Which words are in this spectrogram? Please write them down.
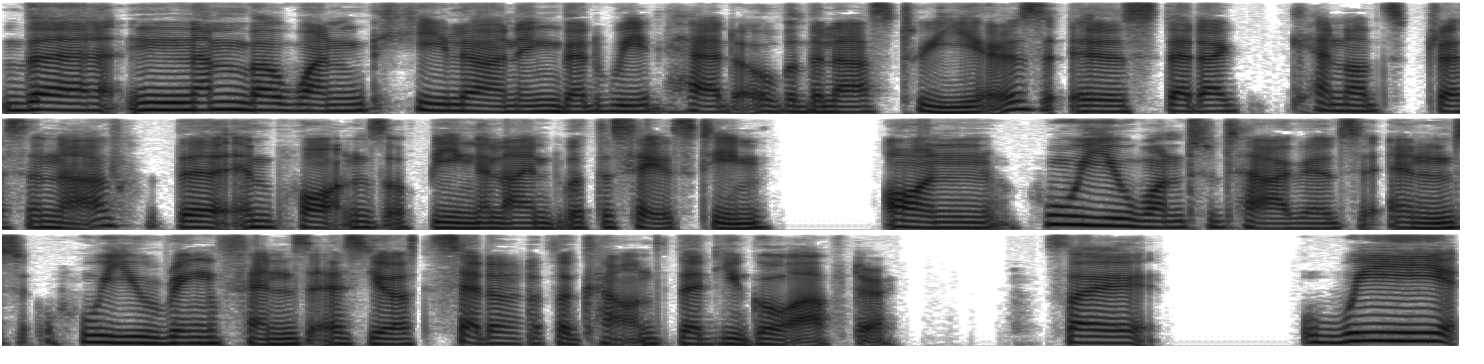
the number one key learning that we've had over the last two years is that I cannot stress enough the importance of being aligned with the sales team on who you want to target and who you ring fence as your set of accounts that you go after. So we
